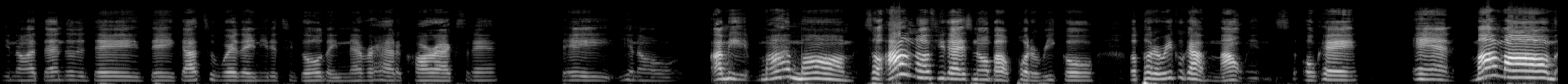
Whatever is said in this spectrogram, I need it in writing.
you know, at the end of the day, they got to where they needed to go. They never had a car accident. They, you know, I mean, my mom. So I don't know if you guys know about Puerto Rico, but Puerto Rico got mountains, okay? And my mom,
